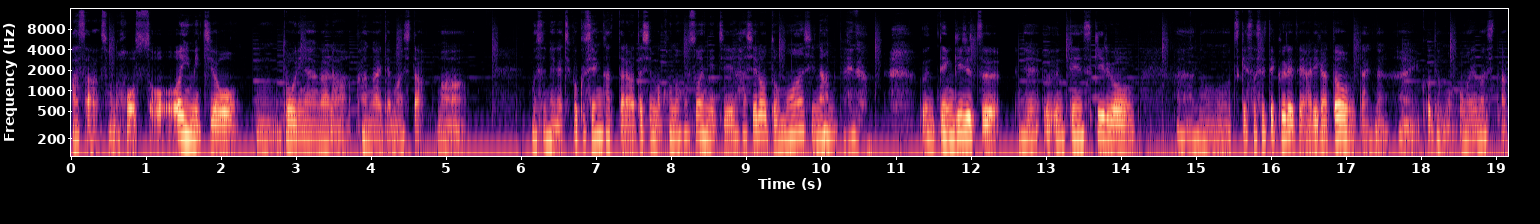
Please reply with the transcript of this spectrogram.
朝その細い道を、うん、通りながら考えてましたまあ娘が遅刻せんかったら私もこの細い道走ろうと思わんしなみたいな 運転技術ね運転スキルをあのつけさせてくれてありがとうみたいな、はい、ことも思いました。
